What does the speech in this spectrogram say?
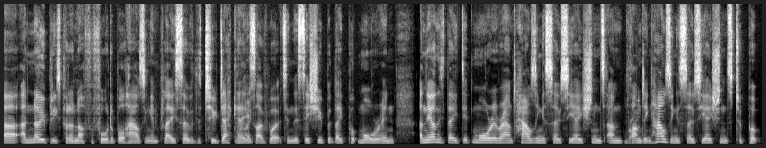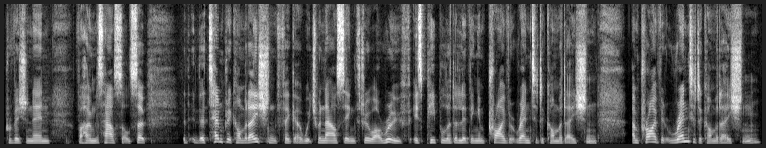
Uh, and nobody's put enough affordable housing in place over the two decades right. I've worked in this issue, but they put more in. And the other thing, they did more around housing associations and right. funding housing associations to put provision in for homeless households. So the temporary accommodation figure, which we're now seeing through our roof, is people that are living in private rented accommodation. And private rented accommodation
